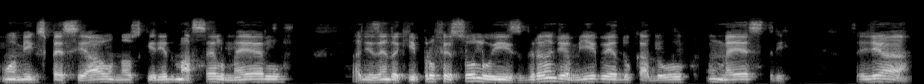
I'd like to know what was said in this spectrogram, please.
Um amigo especial, nosso querido Marcelo Melo, está dizendo aqui, professor Luiz, grande amigo e educador, um mestre. Seja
